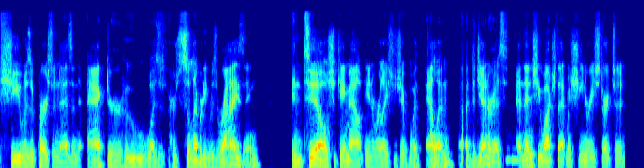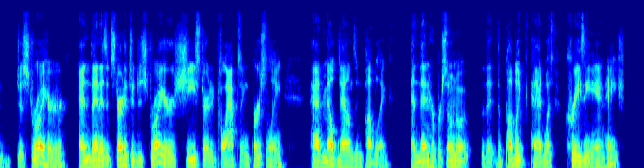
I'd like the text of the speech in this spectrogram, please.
she was a person as an actor who was her celebrity was rising until she came out in a relationship with Ellen uh, DeGeneres. Mm-hmm. And then she watched that machinery start to destroy her. And then as it started to destroy her, she started collapsing personally, had meltdowns in public. And then her persona that the public had was crazy Anne Heche.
